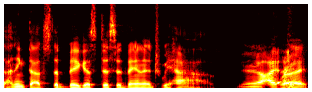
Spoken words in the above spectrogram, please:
I think that's the biggest disadvantage we have, yeah, I, right?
